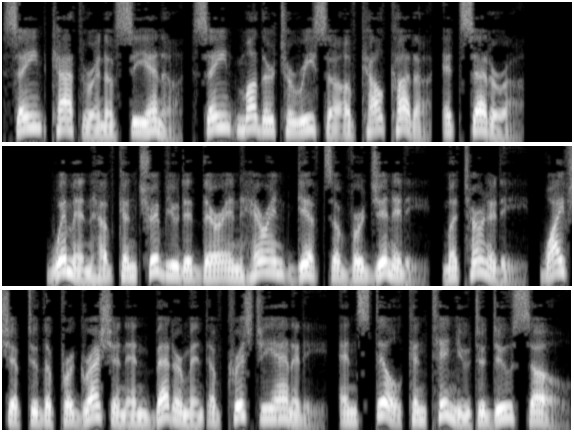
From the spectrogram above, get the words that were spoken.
Saint Catherine of Siena, Saint Mother Teresa of Calcutta, etc. Women have contributed their inherent gifts of virginity, maternity, wifeship to the progression and betterment of Christianity, and still continue to do so.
